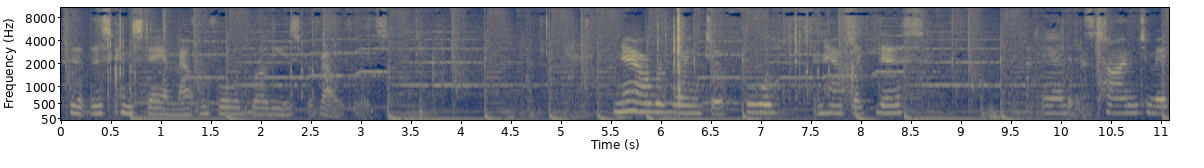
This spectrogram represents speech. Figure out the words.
So that this can stay a mountain fold while these are valley folds. Now we're going to fold in half like this, and it's time to make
